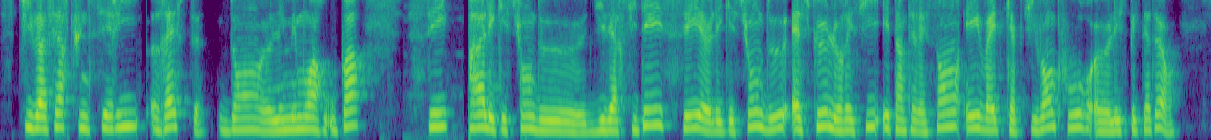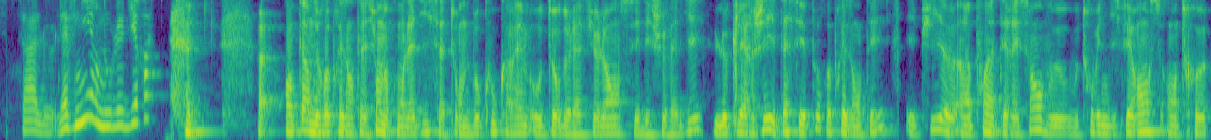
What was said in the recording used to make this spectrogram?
Ce qui va faire qu'une série reste dans euh, les mémoires ou pas, c'est pas les questions de diversité, c'est euh, les questions de est-ce que le récit est intéressant et va être captivant pour euh, les spectateurs. Ça, l'avenir nous le dira. Bah, en termes de représentation, donc on l'a dit, ça tourne beaucoup quand même autour de la violence et des chevaliers. Le clergé est assez peu représenté. Et puis, euh, un point intéressant, vous, vous trouvez une différence entre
